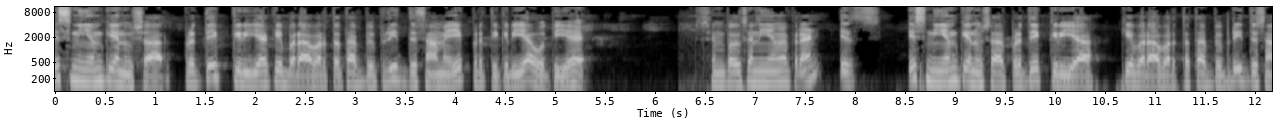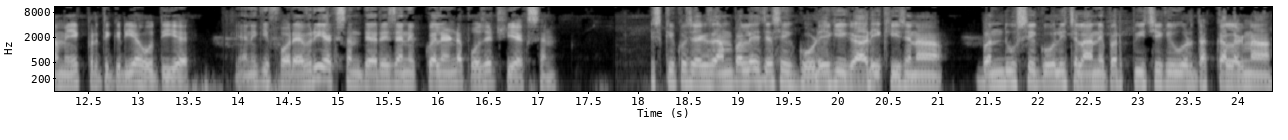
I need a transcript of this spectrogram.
इस नियम के अनुसार प्रत्येक क्रिया के बराबर तथा विपरीत दिशा में एक प्रतिक्रिया होती है। सिंपल सा नियम है फ्रेंड। इस इस नियम के अनुसार प्रत्येक क्रिया के बराबर तथा विपरीत दिशा में एक प्रतिक्रिया होती है। यानी कि for every action there is an equal and opposite reaction इसके कुछ एग्ज़ाम्पल है, जैसे घोड़े की गाड़ी खींचना, बंदूक से गोली चलाने पर पीछे की ओर धक्का लगना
